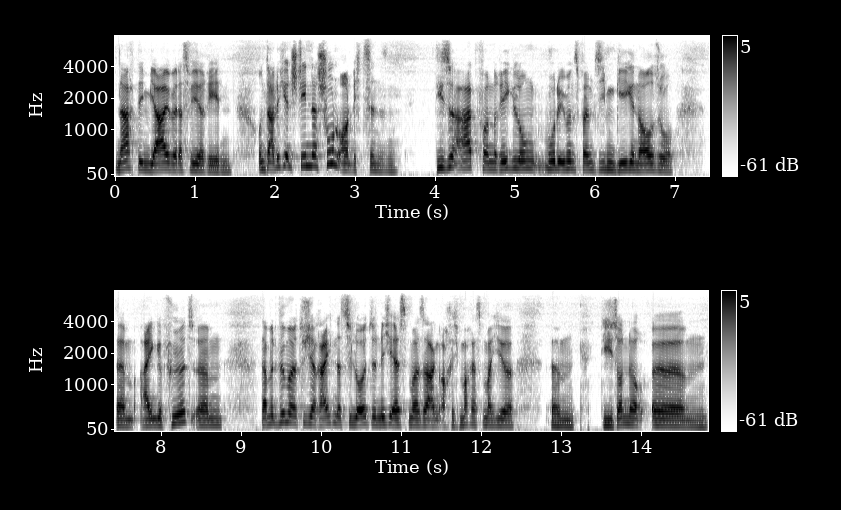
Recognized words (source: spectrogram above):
nach dem Jahr, über das wir hier reden. Und dadurch entstehen da schon ordentlich Zinsen. Diese Art von Regelung wurde übrigens beim 7G genauso ähm, eingeführt. Ähm, damit will man natürlich erreichen, dass die Leute nicht erstmal sagen, ach, ich mache erstmal hier ähm, die Sonder ähm,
